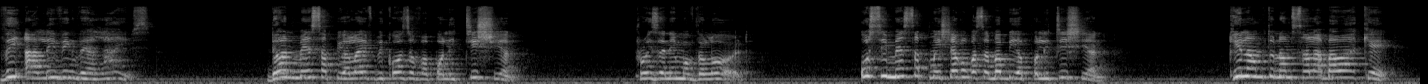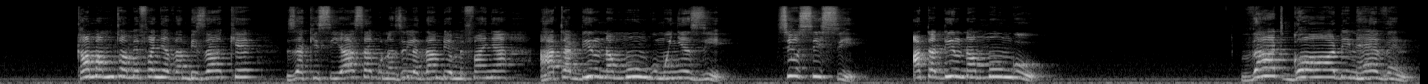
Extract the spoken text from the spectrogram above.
They are living their lives. Don't mess up your life because of a politician. Praise the name of the lord. Usi mess up maisha yako kwa sababu ya politician. Kila mtu na msalaba wake. Kama mtu amefanya dhambi zake za kisiasa kuna zile dhambi amefanya hata deal na mungu mwenyezi. Sio sisi. Hata deal na mungu that god in heaven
